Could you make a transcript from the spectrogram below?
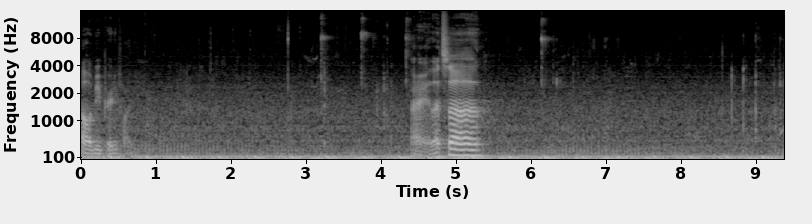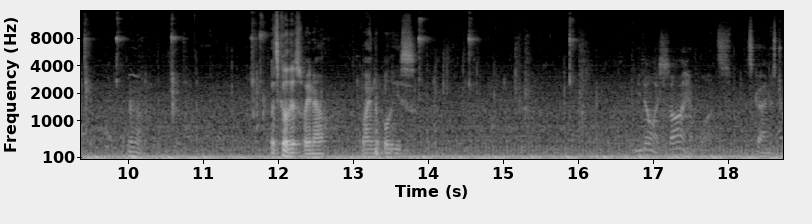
that would be pretty funny. All right, let's uh. I don't know. Let's go this way now, behind the police. You know, I saw him once. This guy, Mr.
